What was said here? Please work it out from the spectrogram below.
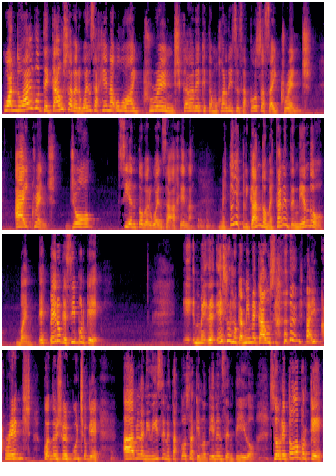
Cuando algo te causa vergüenza ajena, oh, I cringe. Cada vez que esta mujer dice esas cosas, I cringe. I cringe. Yo siento vergüenza ajena. ¿Me estoy explicando? ¿Me están entendiendo? Bueno, espero que sí porque eh, eso es lo que a mí me causa. I cringe cuando yo escucho que hablan y dicen estas cosas que no tienen sentido. Sobre todo porque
